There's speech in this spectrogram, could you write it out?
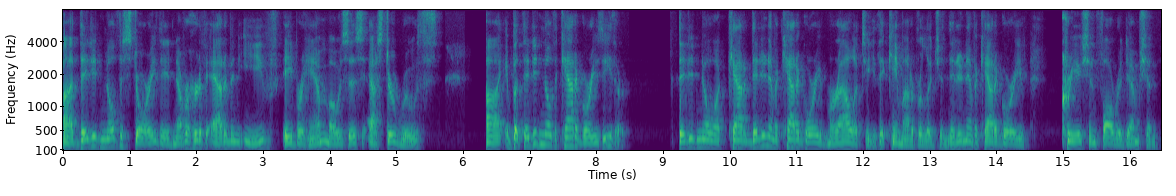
Uh, they didn't know the story. They had never heard of Adam and Eve, Abraham, Moses, Esther, Ruth, uh, but they didn't know the categories either. They didn't know a cat. They didn't have a category of morality that came out of religion. They didn't have a category of creation, fall, redemption.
